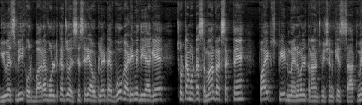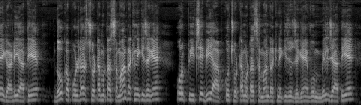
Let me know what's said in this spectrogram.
यूएसबी और 12 वोल्ट का जो एसेसरी आउटलेट है, वो गाड़ी में दिया गया है। छोटा मोटा सामान रख सकते हैं। फाइव स्पीड मैनुअल ट्रांसमिशन के साथ में गाड़ी आती है। दो कप होल्डर छोटा मोटा सामान रखने की जगह और पीछे भी आपको छोटा मोटा सामान रखने की जो जगह है, वो मिल जाती है।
